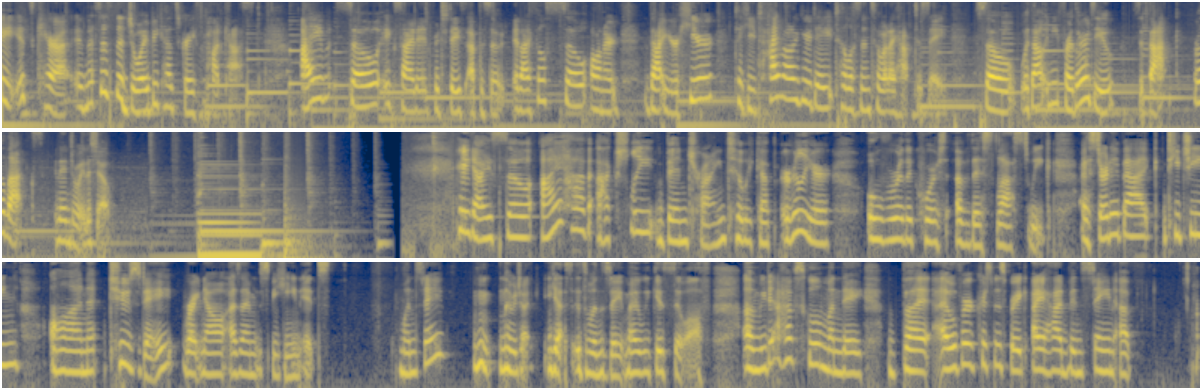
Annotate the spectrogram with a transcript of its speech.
Hey, it's Kara, and this is the Joy Because Grace podcast. I am so excited for today's episode, and I feel so honored that you're here taking time out of your day to listen to what I have to say. So, without any further ado, sit back, relax, and enjoy the show. Hey guys, so I have actually been trying to wake up earlier over the course of this last week. I started back teaching on Tuesday. Right now, as I'm speaking, it's Wednesday. Let me check. Yes, it's Wednesday. My week is so off. Um, we didn't have school Monday, but over Christmas break, I had been staying up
